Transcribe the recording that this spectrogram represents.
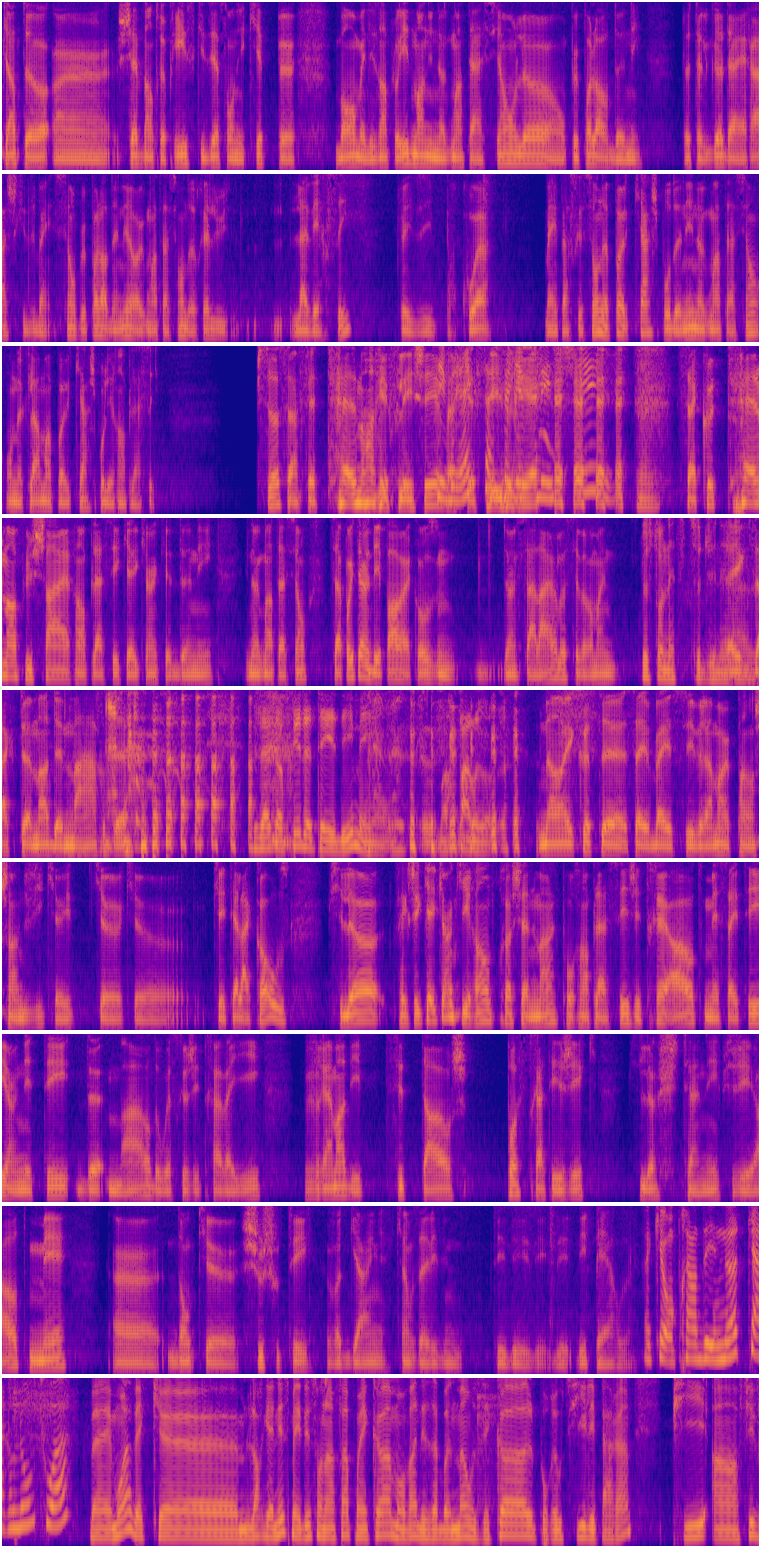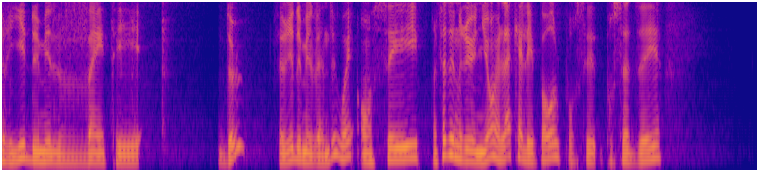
quand tu as un chef d'entreprise qui dit à son équipe euh, Bon, mais les employés demandent une augmentation, là, on ne peut pas leur donner. Là, tu as le gars de RH qui dit ben, si on ne peut pas leur donner l'augmentation, on devrait lui la verser. Puis là, il dit Pourquoi? Ben, Parce que si on n'a pas le cash pour donner une augmentation, on n'a clairement pas le cash pour les remplacer. Puis ça, ça fait tellement réfléchir parce que, c'est vrai. Réfléchir. ça coûte tellement plus cher remplacer quelqu'un que de donner une augmentation. Ça n'a pas été un départ à cause d'un salaire, c'est vraiment une plus ton attitude générale. Exactement, de marde. Je vais t'offrir de t'aider, mais on, en reparlera. non, écoute, euh, ben, c'est vraiment un penchant de vie qui a, qui a, qui a été la cause. Puis là, fait que j'ai quelqu'un qui rentre prochainement pour remplacer. J'ai très hâte, mais ça a été un été de marde où est-ce que j'ai travaillé vraiment des petites tâches pas stratégiques. Puis là, je suis tanné, puis j'ai hâte. Mais euh, donc, euh, chouchoutez votre gang quand vous avez des, des, perles. OK, on prend des notes. Carlo, toi? Ben moi, avec euh, l'organisme aidersonenfant.com, on vend des abonnements aux écoles pour outiller les parents. Puis en février 2022, février 2022, oui, on s'est on a fait une réunion, un lac à l'épaule pour, pour se dire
